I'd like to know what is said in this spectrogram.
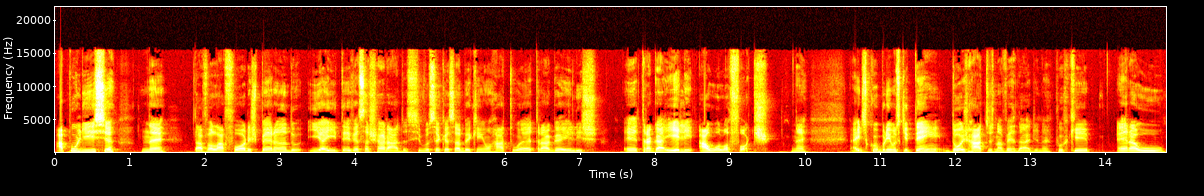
A polícia, né, tava lá fora esperando e aí teve essa charada. Se você quer saber quem o rato é, traga eles, é, traga ele ao holofote, né? Aí descobrimos que tem dois ratos na verdade, né? Porque era o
